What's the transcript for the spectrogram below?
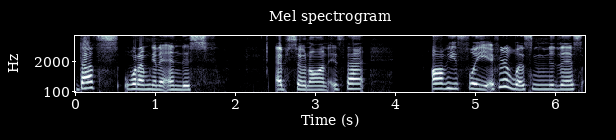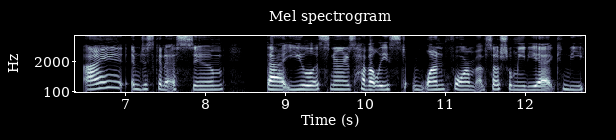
that's what I'm going to end this episode on is that obviously, if you're listening to this, I am just going to assume that you listeners have at least one form of social media. It can be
